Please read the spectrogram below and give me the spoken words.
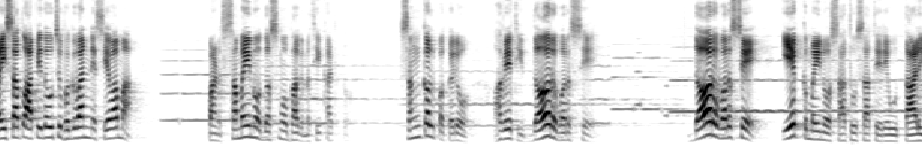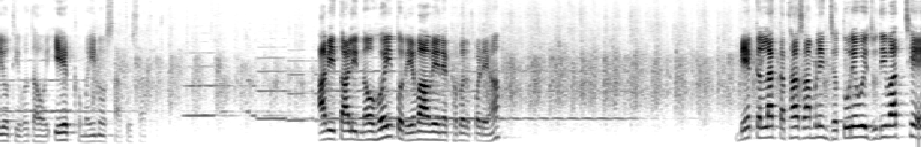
પૈસા તો આપી દઉં છું ભગવાનને સેવામાં, પણ સમયનો દસમો ભાગ નથી કાઢતો. સંકલ્પ કર્યો, હવેથી દર વર્ષે દર વર્ષે એક મહિનો સાધુ સાથે રહેવું તાળીઓથી વધાવો, એક મહિનો સાધુ સાથે. આવી તાળી ન હોય તો રેવા આવે એને ખબર પડે, હા. બે કલાક કથા સાંભળીને જતું રહેવું એ જુદી વાત છે.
